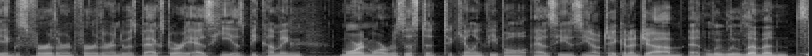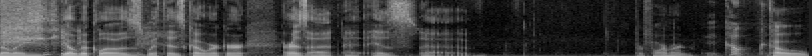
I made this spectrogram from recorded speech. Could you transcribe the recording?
digs further and further into his backstory as he is becoming more and more resistant to killing people as he's you know taken a job at Lululemon selling yoga clothes with his coworker or his uh, his uh, performer? Co co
